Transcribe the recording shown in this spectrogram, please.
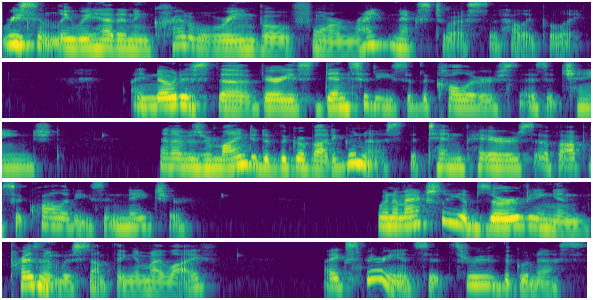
Recently, we had an incredible rainbow form right next to us at Hallipuli. I noticed the various densities of the colors as it changed, and I was reminded of the Gravati Gunas, the 10 pairs of opposite qualities in nature. When I'm actually observing and present with something in my life, I experience it through the gunas.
